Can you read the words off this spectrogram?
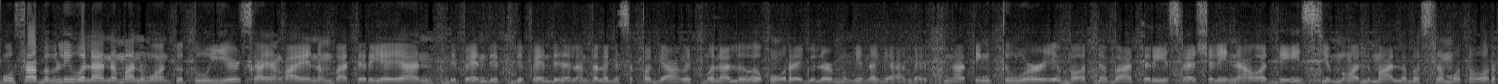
most probably wala naman. 1 to 2 years kayang-kaya ng baterya yan. Depende depende na lang talaga sa paggamit mo lalo kung regular mong ginagamit. Nothing to worry about the battery especially nowadays yung mga lumalabas na motor.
